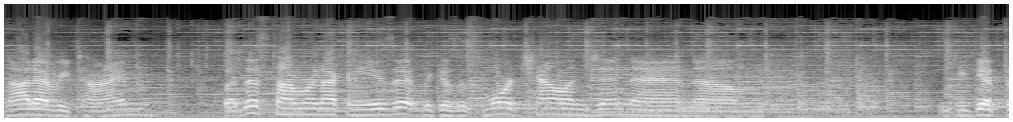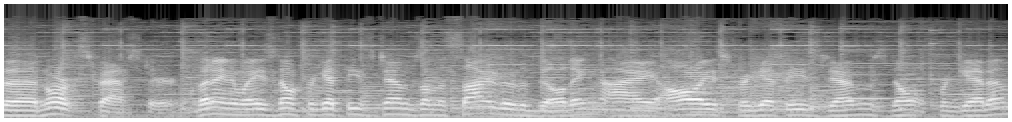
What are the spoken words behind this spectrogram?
not every time. But this time we're not going to use it because it's more challenging and um, you can get the Gnorcs faster. But anyways, don't forget these gems on the side of the building. I always forget these gems. Don't forget them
